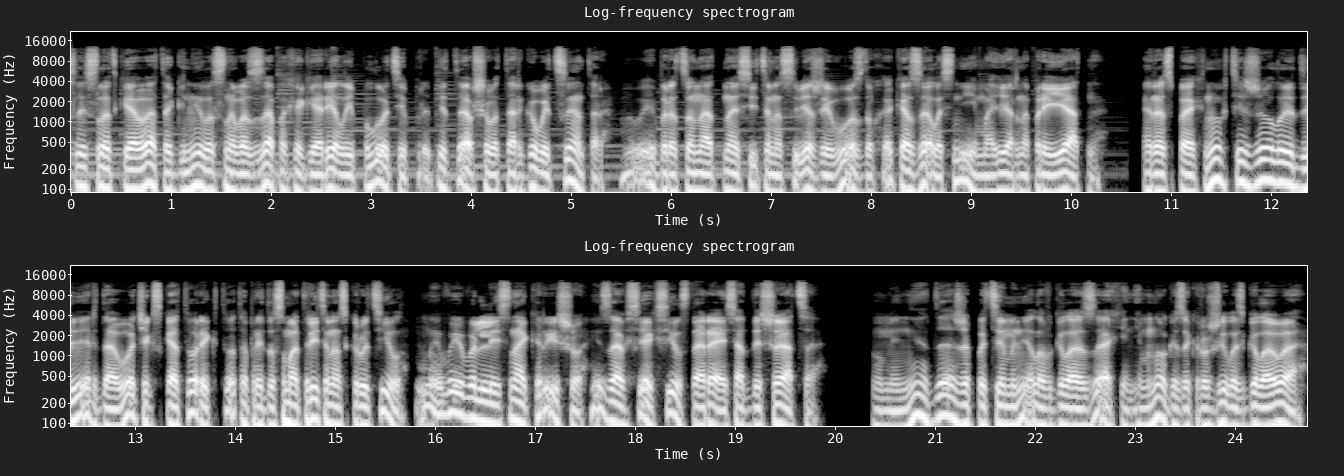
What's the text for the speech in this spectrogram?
После сладковато-гнилостного запаха горелой плоти, пропитавшего торговый центр, выбраться на относительно свежий воздух оказалось неимоверно приятно. Распахнув тяжелую дверь, доводчик с которой кто-то предусмотрительно скрутил, мы вывалились на крышу, изо всех сил стараясь отдышаться. У меня даже потемнело в глазах и немного закружилась голова.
